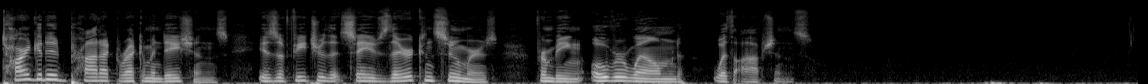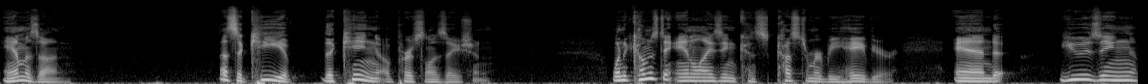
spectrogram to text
targeted product recommendations is a feature that saves their consumers from being overwhelmed with options. Amazon. That's the key of the king of personalization. When it comes to analyzing customer behavior and using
